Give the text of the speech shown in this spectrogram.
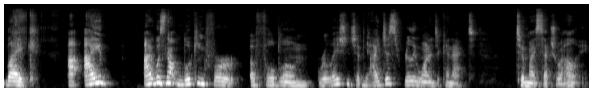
Like I I, I was not looking for a full-blown relationship. Yeah. I just really wanted to connect to my sexuality.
